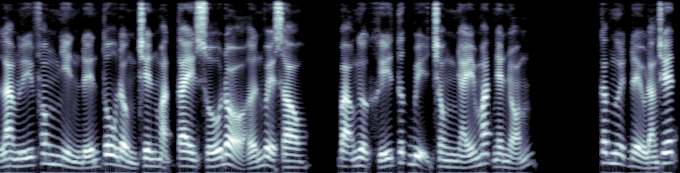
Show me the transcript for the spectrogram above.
Làm Lý Phong nhìn đến Tô Đồng trên mặt tay số đỏ ấn về sau, bạo ngược khí tức bị trong nháy mắt nhen nhóm. Các ngươi đều đáng chết.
